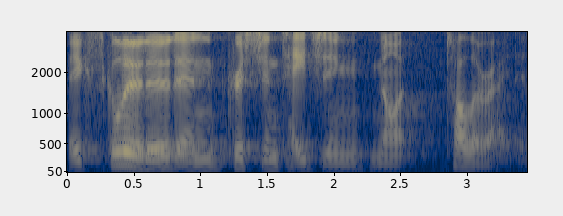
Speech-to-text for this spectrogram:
excluded and Christian teaching not tolerated.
